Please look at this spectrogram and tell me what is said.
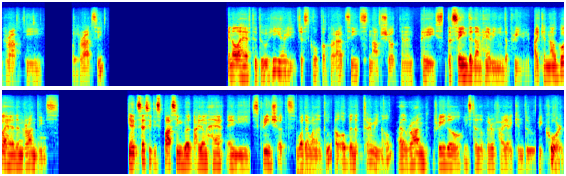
grab the paparazzi And all I have to do here is just call paparazzi, snapshot, and then paste the same that I'm having in the preview. I can now go ahead and run this. And it says it is passing, but I don't have any screenshots. What I want to do, I'll open a terminal. I'll run Gradle. Instead of verify, I can do record.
